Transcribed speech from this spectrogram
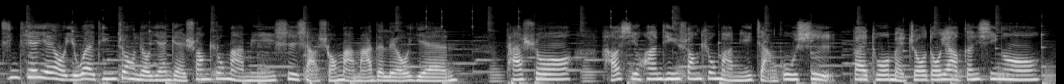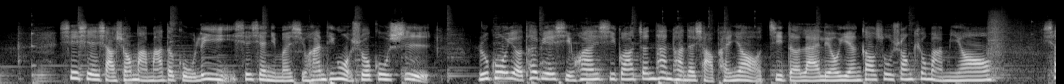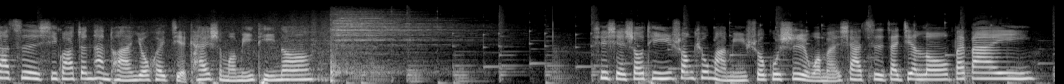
今天也有一位听众留言给双 Q 妈咪，是小熊妈妈的留言。她说：“好喜欢听双 Q 妈咪讲故事，拜托每周都要更新哦。”谢谢小熊妈妈的鼓励，谢谢你们喜欢听我说故事。如果有特别喜欢西瓜侦探团的小朋友，记得来留言告诉双 Q 妈咪哦。下次西瓜侦探团又会解开什么谜题呢？谢谢收听双 Q 妈咪说故事，我们下次再见喽，拜拜。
